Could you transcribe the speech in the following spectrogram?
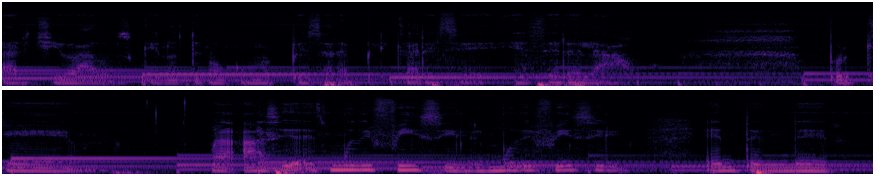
archivados que no tengo cómo empezar a explicar ese, ese relajo. Porque así es muy difícil, es muy difícil entender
